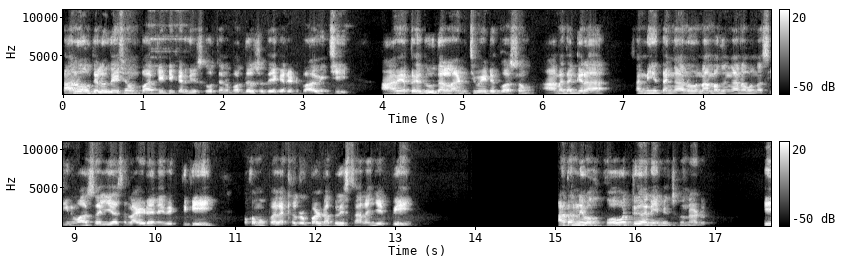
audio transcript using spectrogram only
తాను తెలుగుదేశం పార్టీ టికెట్ తీసుకోవచ్చని బొద్దల సుధేకర్ రెడ్డి భావించి ఆమె యొక్క ఎదుగుదలను అణిచివేయడం కోసం ఆమె దగ్గర సన్నిహితంగాను నమ్మకంగానూ ఉన్న శ్రీనివాస్ అలియాస్ రాయుడు అనే వ్యక్తికి ఒక ముప్పై లక్షల రూపాయలు డబ్బులు ఇస్తానని చెప్పి అతన్ని ఒక కోవర్టుగా నియమించుకున్నాడు. ఈ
